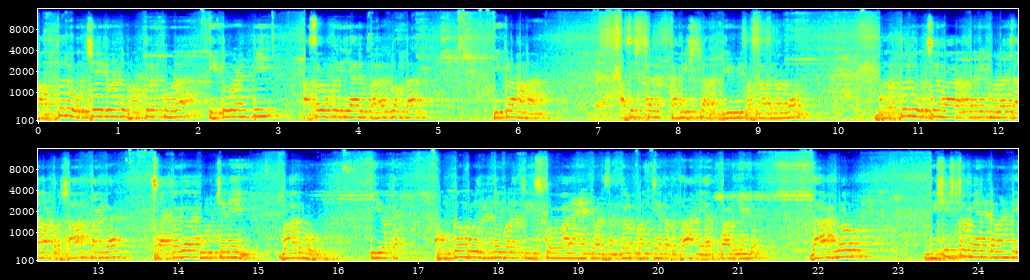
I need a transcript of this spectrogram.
భక్తులు వచ్చేటువంటి భక్తులకు కూడా ఎటువంటి అసౌకర్యాలు కలగకుండా ఇక్కడ మన అసిస్టెంట్ కమిషనర్ డివి ప్రసాదరావు గారు. భక్తులు వచ్చే వారందరికీ కూడా చాలా ప్రశాంతంగా చక్కగా కూర్చుని వారు ఈ యొక్క కుంకుమ పూజలన్నీ కూడా తీసుకోవాలనేటువంటి సంకల్పం చేత రథాన్ని ఏర్పాటు చేయడం. దాంట్లో విశిష్టమైనటువంటి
